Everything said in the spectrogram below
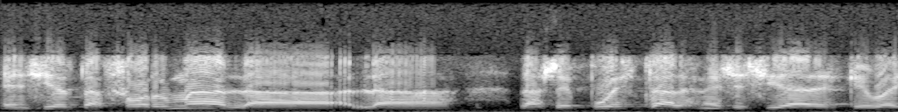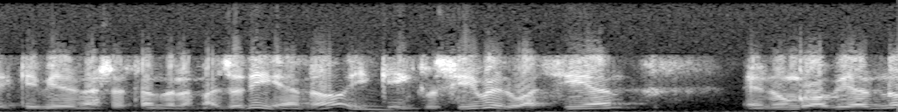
en cierta forma la, la, la, respuesta a las necesidades que, que vienen arrastrando las mayorías, ¿no? Y que inclusive lo hacían en un gobierno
